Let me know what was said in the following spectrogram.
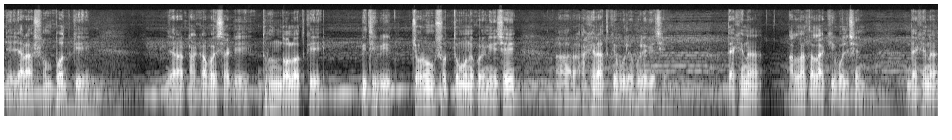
যে যারা সম্পদকে, যারা টাকা পয়সাকে ধন দৌলতকে পৃথিবীর চরম সত্য মনে করে নিয়েছে আর আখেরাতকে বলে ভুলে গেছে। দেখে না আল্লাহ তালা কি বলছেন? দেখে না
